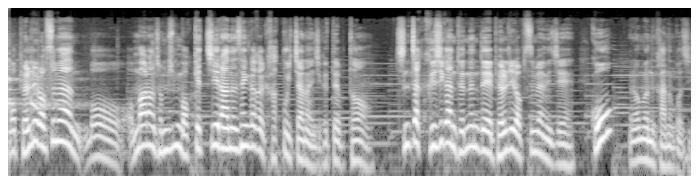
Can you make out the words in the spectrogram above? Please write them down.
뭐 별일 없으면 뭐 엄마랑 점심 먹겠지라는 생각을 갖고 있잖아 이제 그때부터. 진짜 그 시간 됐는데 별일 없으면 이제 고? 이러면 가는 거지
